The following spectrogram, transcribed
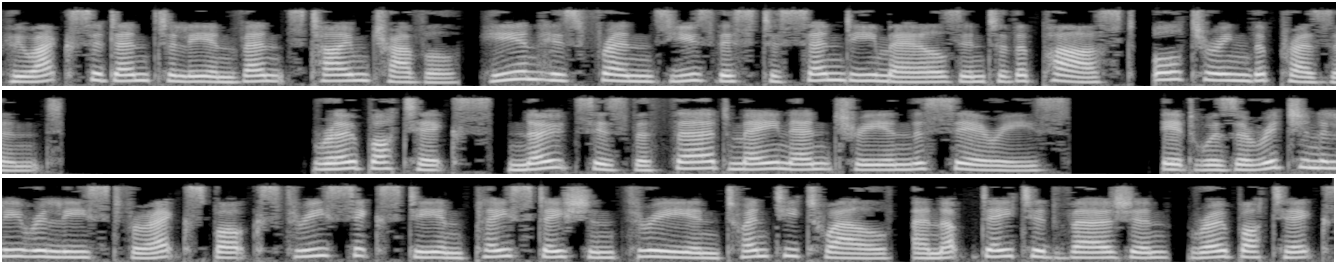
who accidentally invents time travel. He and his friends use this to send emails into the past, altering the present. Robotics Notes is the third main entry in the series. It was originally released for Xbox 360 and PlayStation 3 in 2012. An updated version, Robotics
